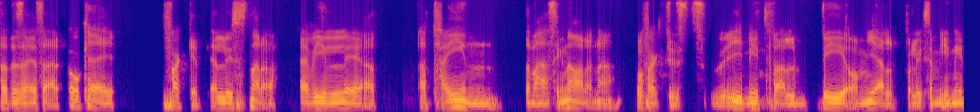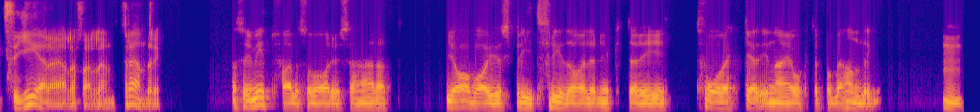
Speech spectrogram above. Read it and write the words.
att jag säger så här, okej, okay, fuck it, jag lyssnar då. Jag är villig att, att ta in de här signalerna och faktiskt i mitt fall be om hjälp och liksom initiera i alla fall en förändring. Alltså I mitt fall så var det så här att jag var ju spritfri då, eller nykter i två veckor innan jag åkte på behandling. Mm.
